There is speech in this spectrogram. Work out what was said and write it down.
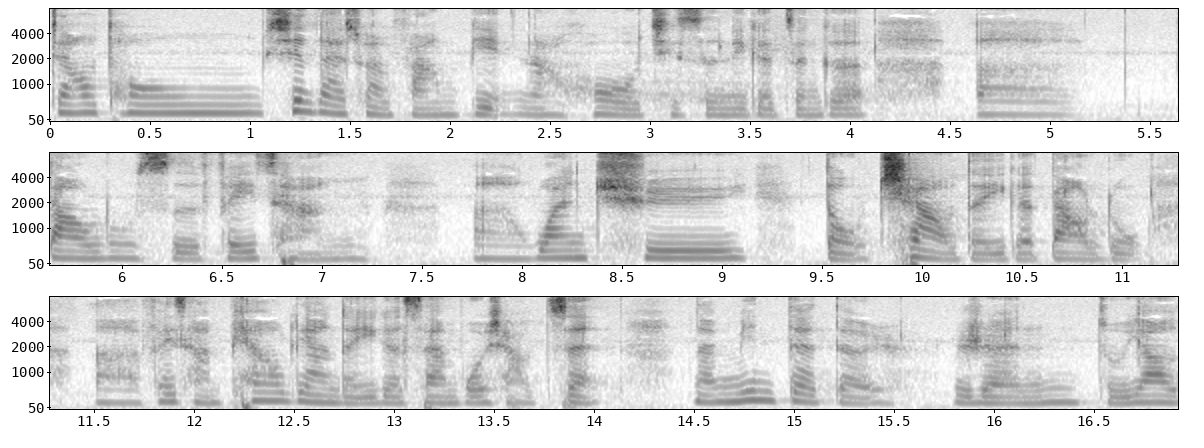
交通现在算方便，然后其实那个整个呃道路是非常嗯弯曲。陡峭的一个道路，呃，非常漂亮的一个山坡小镇。那明德的人主要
